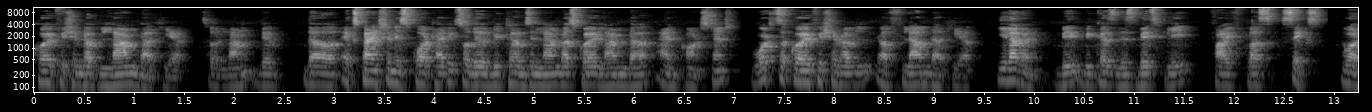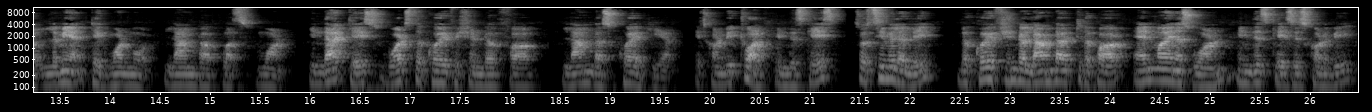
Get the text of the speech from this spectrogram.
coefficient of lambda here? So the, the expansion is quadratic, so there will be terms in lambda squared, lambda, and constant. What's the coefficient of, of lambda here? 11, because this is basically 5 plus 6. Well, let me take one more, lambda plus 1. In that case, what's the coefficient of uh, lambda squared here? It's going to be 12 in this case. So similarly, the coefficient of lambda to the power n minus 1 in this case is going to be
